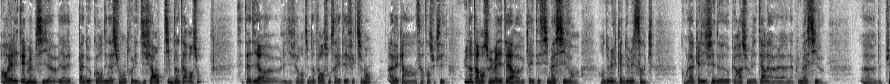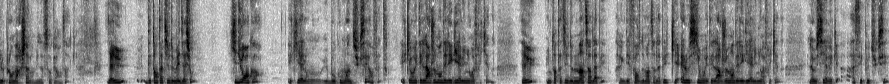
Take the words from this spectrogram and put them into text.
En réalité, même s'il n'y avait pas de coordination entre les différents types d'interventions, c'est-à-dire les différents types d'interventions, ça a été effectivement avec un, certain succès, une intervention humanitaire euh, qui a été si massive en, 2004-2005 qu'on l'a qualifiée d'opération militaire la, plus massive euh, depuis le plan Marshall en 1945. Il y a eu des tentatives de médiation qui durent encore et qui, elles, ont eu beaucoup moins de succès, en fait, et qui ont été largement déléguées à l'Union africaine. Il y a eu une tentative de maintien de la paix, avec des forces de maintien de la paix qui, elles aussi, ont été largement déléguées à l'Union africaine, là aussi avec assez peu de succès.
